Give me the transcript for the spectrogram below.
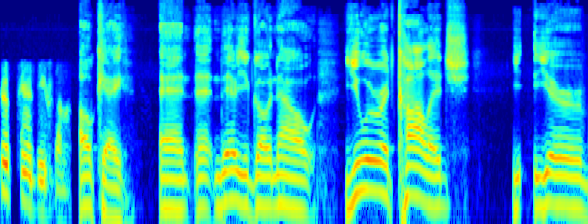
the 15th of December. Okay, and, and there you go. Now you were at college. Y- your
